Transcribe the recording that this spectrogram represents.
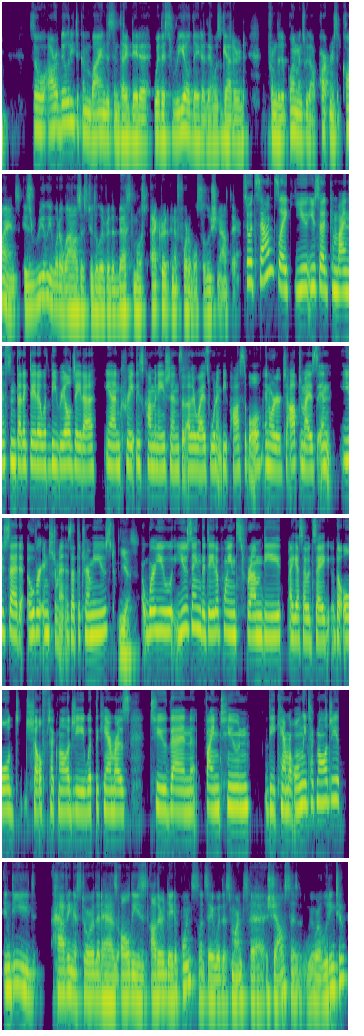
So our ability to combine the synthetic data with this real data that was gathered from the deployments with our partners and clients is really what allows us to deliver the best most accurate and affordable solution out there. So it sounds like you you said combine the synthetic data with the real data and create these combinations that otherwise wouldn't be possible in order to optimize. And you said over instrument is that the term you used? Yes. Were you using the data points from the i guess i would say the old shelf technology with the cameras to then fine tune the camera only technology? Indeed, having a store that has all these other data points, let's say with the smart uh, shelves, as we were alluding to,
